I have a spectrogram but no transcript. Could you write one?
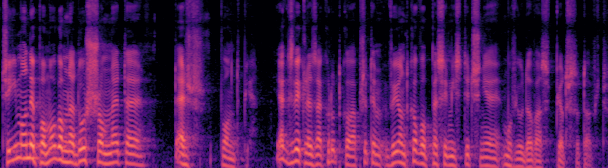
czy im one pomogą na dłuższą metę, też wątpię. Jak zwykle za krótko, a przy tym wyjątkowo pesymistycznie mówił do Was Piotr Sutowicz.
